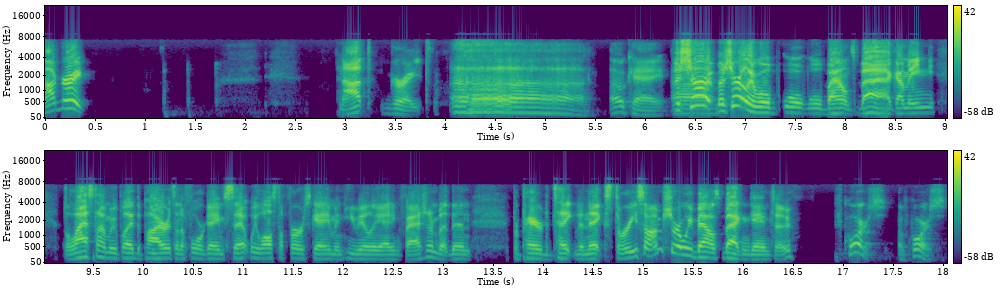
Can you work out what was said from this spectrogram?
Not great. Not great. Uh, okay. But sure, um, but surely we'll, we'll we'll bounce back. I mean, the last time we played the Pirates in a four-game set, we lost the first game in humiliating fashion, but then prepared to take the next three. So I'm sure we bounced back in game two. Of course, of course.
